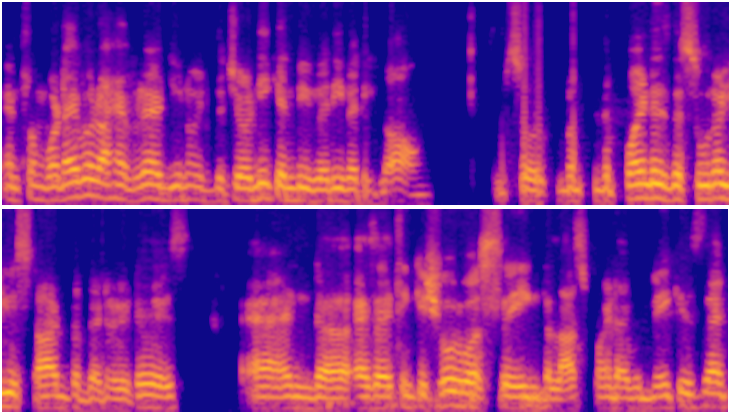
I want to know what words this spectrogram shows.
And from whatever I have read, you know, the journey can be very, very long. So, but the point is, the sooner you start, the better it is. And uh, as I think Kishore was saying, the last point I would make is that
